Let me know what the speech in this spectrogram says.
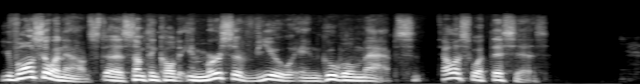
You've also announced uh, something called Immersive View in Google Maps. Tell us what this is.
